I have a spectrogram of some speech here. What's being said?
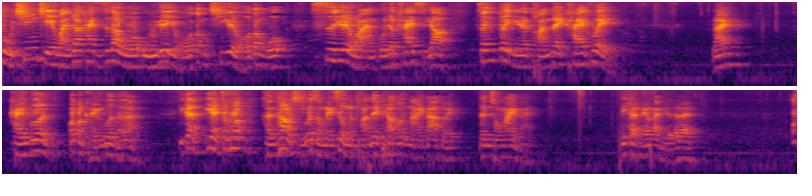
母亲节完就要开始知道我五月有活动，七月有活动，我四月完我就开始要针对你的团队开会。来，凯云顾问，我们凯云顾问得了。你看，一来之后很好奇，为什么每次我们团队票都拿一大堆？人从哪里来？你可能没有感觉，对不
